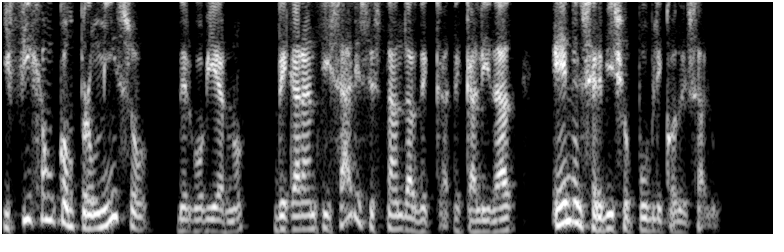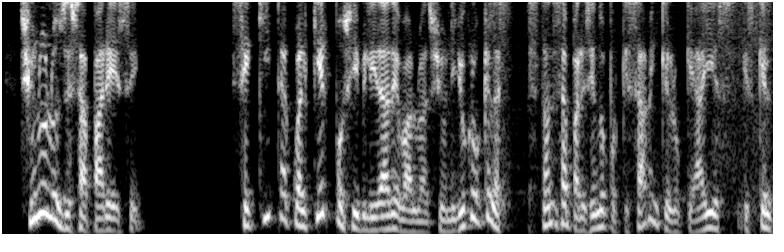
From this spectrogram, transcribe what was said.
Y fija un compromiso del gobierno de garantizar ese estándar de, de calidad en el servicio público de salud. Si uno los desaparece, se quita cualquier posibilidad de evaluación. Y yo creo que las están desapareciendo porque saben que lo que hay es, es que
